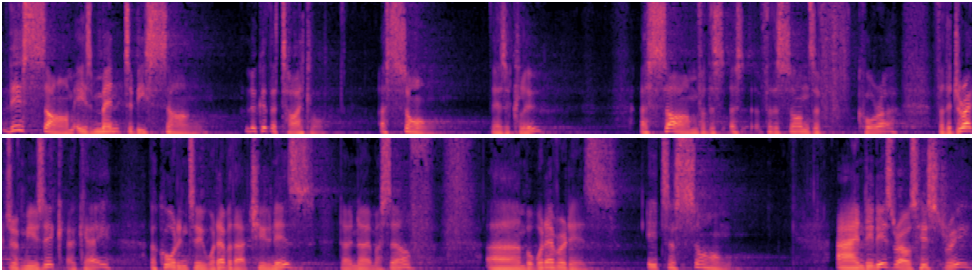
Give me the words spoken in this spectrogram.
This psalm is meant to be sung. Look at the title a song. There's a clue. A psalm for the, for the sons of Korah, for the director of music, okay, according to whatever that tune is. Don't know it myself, um, but whatever it is, it's a song. And in Israel's history,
